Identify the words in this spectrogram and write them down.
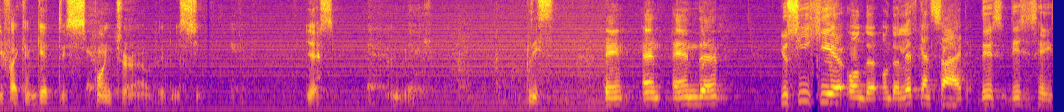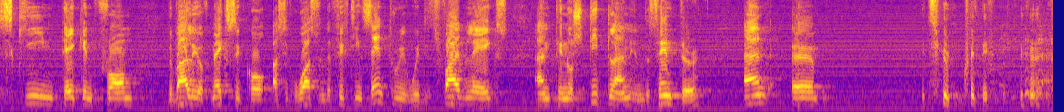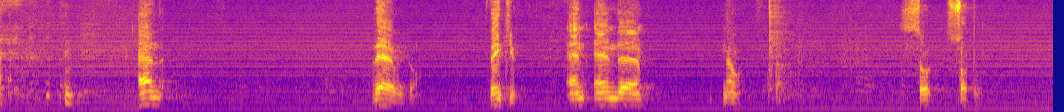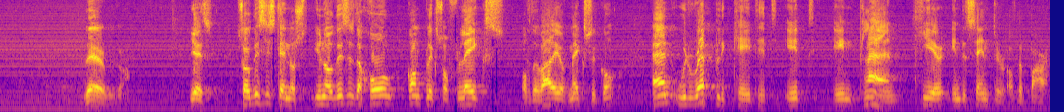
if I can get this pointer out, let me see. Yes. Please. Um, and and uh, you see here on the on the left hand side, this this is a scheme taken from the Valley of Mexico as it was in the 15th century with its five lakes and Tenochtitlan in the center, and um, it's quite difficult. and there we go. Thank you. And and uh, now, so subtle. There we go. Yes. So this is Tenos. You know, this is the whole complex of lakes of the Valley of Mexico, and we replicated it in plan here in the center of the park.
